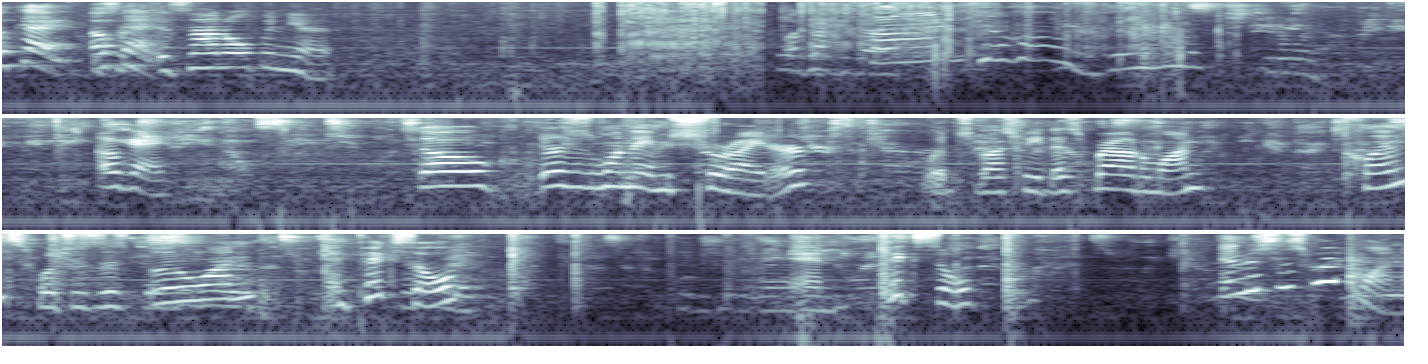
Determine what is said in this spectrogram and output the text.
Okay, It's, okay. it's not open yet. One second, guys. Okay. So there's this one named Strider, which must be this brown one. Clint, which is this blue one, and Pixel, and Pixel, and this is red one.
